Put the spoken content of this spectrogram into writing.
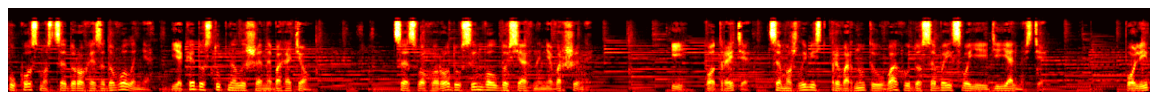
у космос це дороге задоволення, яке доступне лише небагатьом. Це свого роду символ досягнення вершини. І, по-третє, це можливість привернути увагу до себе і своєї діяльності. Політ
